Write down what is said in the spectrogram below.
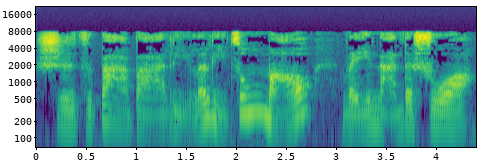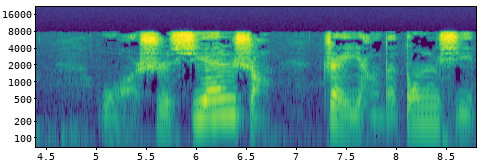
狮子爸爸理了理鬃毛，为难的说：“我是先生，这样的东西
